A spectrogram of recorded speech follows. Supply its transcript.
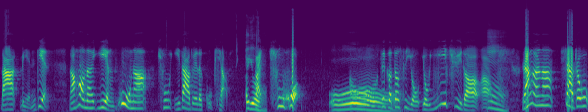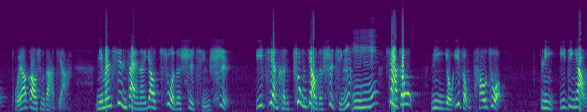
拉联电，然后呢掩护呢出一大堆的股票哎呦，出货。哦，这个都是有有依据的哦啊。嗯，然而呢，下周我要告诉大家，你们现在呢要做的事情是一件很重要的事情。嗯，下周你有一种操作，你一定要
